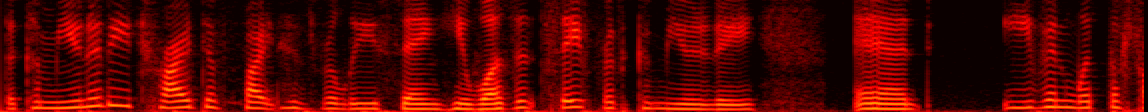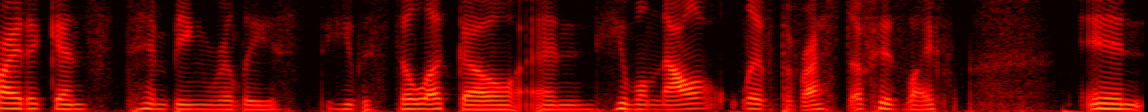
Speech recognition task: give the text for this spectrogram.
The community tried to fight his release, saying he wasn't safe for the community, and even with the fight against him being released, he was still let go, and he will now live the rest of his life in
